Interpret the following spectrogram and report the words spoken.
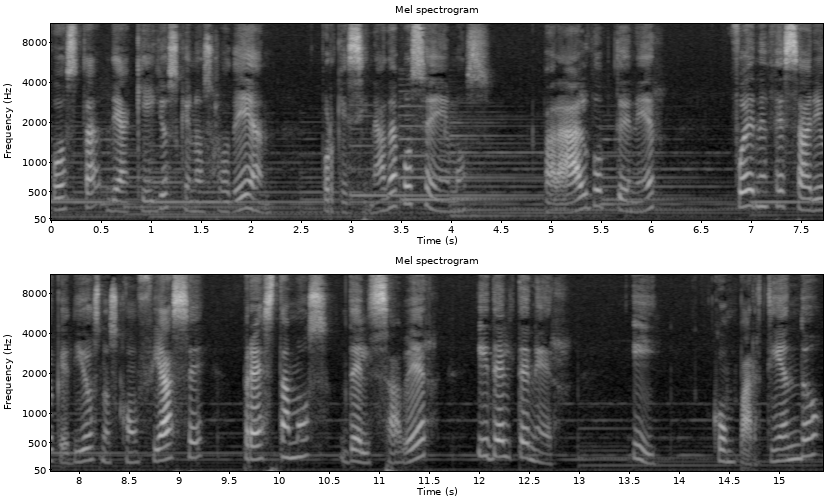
costa de aquellos que nos rodean, porque si nada poseemos, para algo obtener, fue necesario que Dios nos confiase préstamos del saber y del tener, y, compartiendo,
